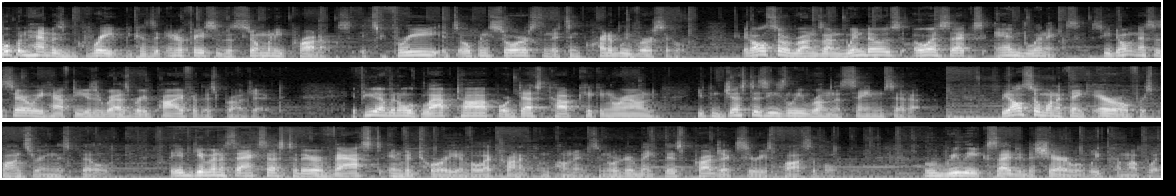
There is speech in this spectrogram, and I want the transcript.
OpenHab is great because it interfaces with so many products. It's free, it's open source, and it's incredibly versatile. It also runs on Windows, OS X, and Linux, so you don't necessarily have to use a Raspberry Pi for this project. If you have an old laptop or desktop kicking around, you can just as easily run the same setup. We also want to thank Arrow for sponsoring this build. They've given us access to their vast inventory of electronic components in order to make this project series possible. We're really excited to share what we've come up with.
